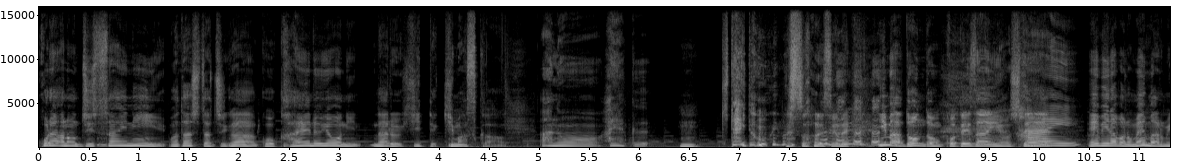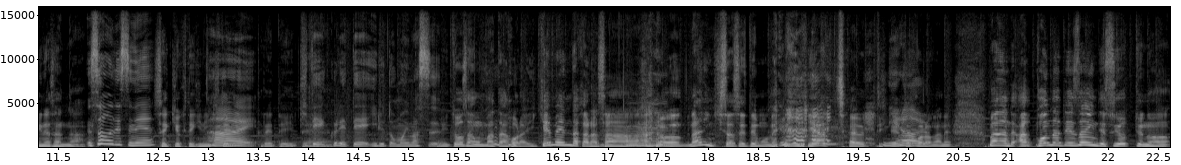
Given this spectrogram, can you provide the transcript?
これあの実際に私たちがこう買えるようになる日って来ますか？あの早くうん、着たいと思います。そうですよね。今どんどんこうデザインをして、はい、AB ラボのメンバーの皆さんがそうですね。積極的に来てくれていて、来てくれていると思います。伊藤さんもまたほらイケメンだからさ、あの何着させてもね 似合っちゃうっていうところがねまあなんであこんなデザインですよっていうのは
